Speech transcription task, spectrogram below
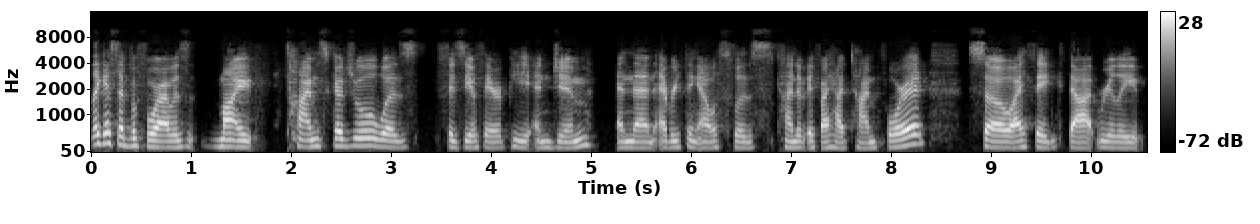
like I said before I was my time schedule was physiotherapy and gym and then everything else was kind of if I had time for it. So I think that really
